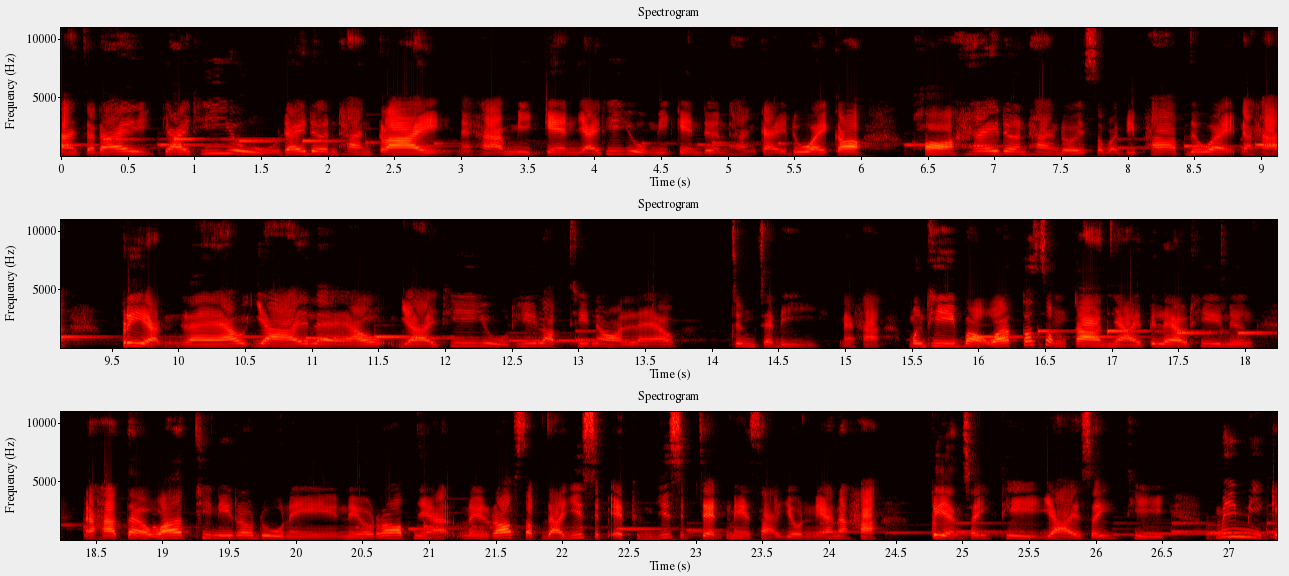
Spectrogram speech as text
อาจจะได้ย้ายที่อยู่ได้เดินทางไกลนะคะ มีเกณฑ์ย้ายที่อยู่ มีเกณฑ์เดินทางไกลด้วย ก็ขอให้เดินทางโดยสวัสดิภาพด้วยนะคะ เปลี่ยนแล้วย้ายแล้วย้ายที่อยู่ที่หลับที่นอนแล้วจึงจะดีนะคะ บางทีบอกว่าก็ส่งการย้ายไปแล้วทีหนึ่งนะคะ แต่ว่าทีนี้เราดูในในรอบเนี้ยในรอบสัปดาห์ 21ถึง27 เมษายนเนี้ยนะคะ เปลี่ยนซะอีกทีย้ายซะอีกที ไม่มีเก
